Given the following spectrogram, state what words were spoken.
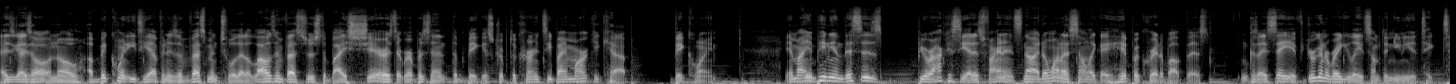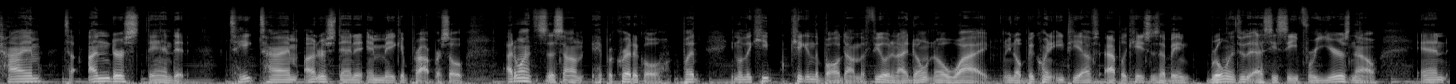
As you guys all know, a Bitcoin ETF is an investment tool that allows investors to buy shares that represent the biggest cryptocurrency by market cap, Bitcoin. In my opinion, this is bureaucracy at its finest. Now, I don't want to sound like a hypocrite about this because I say if you're going to regulate something, you need to take time to understand it. Take time, understand it, and make it proper. So, I don't want this to sound hypocritical, but you know they keep kicking the ball down the field, and I don't know why. You know, Bitcoin ETFs applications have been rolling through the SEC for years now, and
